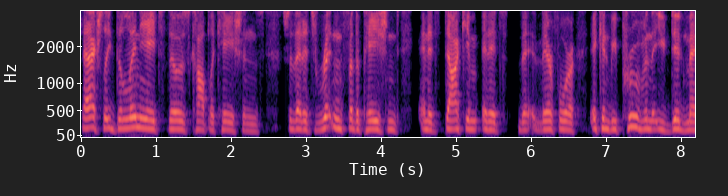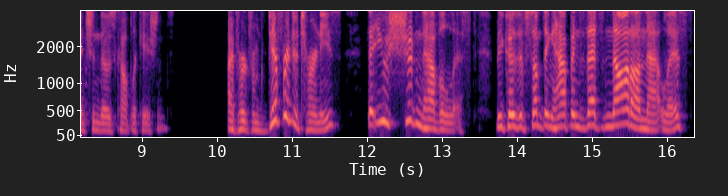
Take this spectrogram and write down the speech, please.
that actually delineates those complications so that it's written for the patient and it's document and it's therefore it can be proven that you did mention those complications. I've heard from different attorneys that you shouldn't have a list because if something happens that's not on that list,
